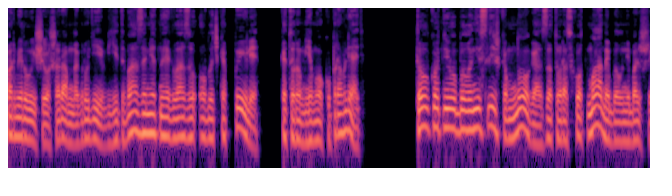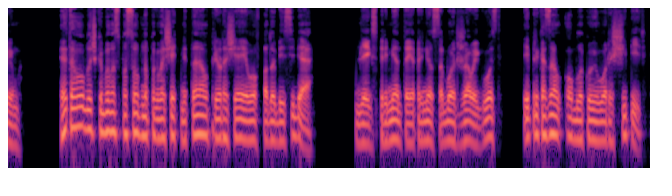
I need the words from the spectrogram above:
формирующего шрам на груди в едва заметное глазу облачко пыли, которым я мог управлять. Толку от него было не слишком много, зато расход маны был небольшим. Это облачко было способно поглощать металл, превращая его в подобие себя. Для эксперимента я принес с собой ржавый гвоздь и приказал облаку его расщепить.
